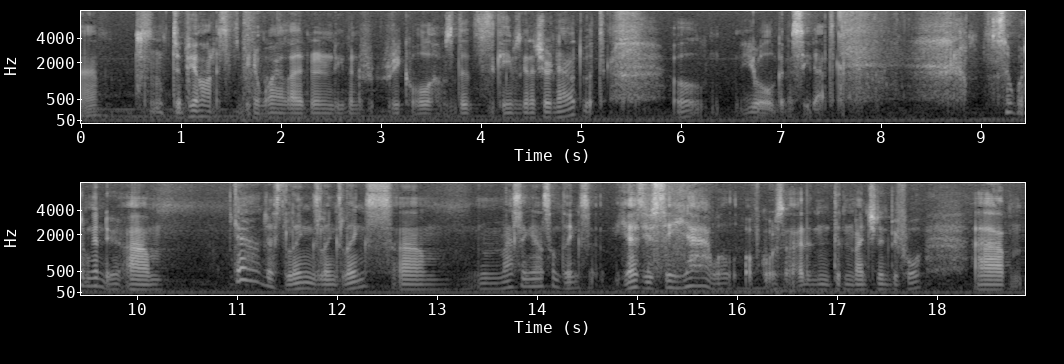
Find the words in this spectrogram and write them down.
Um, to be honest, it's been a while. I don't even recall how this game's gonna turn out, but well, you're all gonna see that. So what I'm gonna do? Um, yeah, just lings, lings, lings. Um, messing out some things. Yes, you see. Yeah, well, of course, I didn't didn't mention it before. Um,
